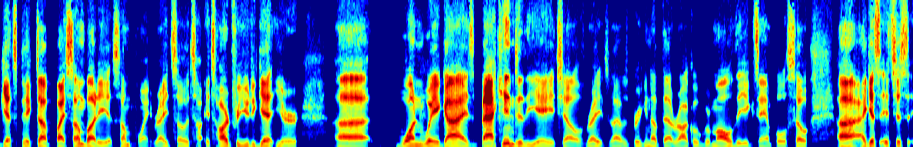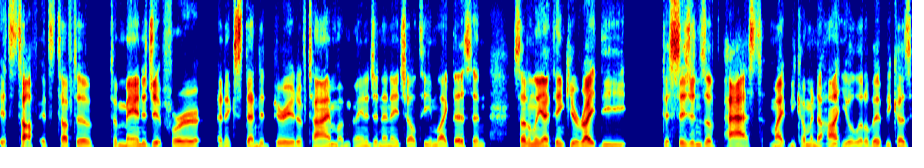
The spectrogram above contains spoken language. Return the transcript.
gets picked up by somebody at some point, right? So it's it's hard for you to get your uh, one way guys back into the AHL, right? So I was bringing up that Rocco Grimaldi example. So uh, I guess it's just it's tough. It's tough to to manage it for an extended period of time, uh, manage an NHL team like this. And suddenly, I think you're right. The decisions of past might be coming to haunt you a little bit because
